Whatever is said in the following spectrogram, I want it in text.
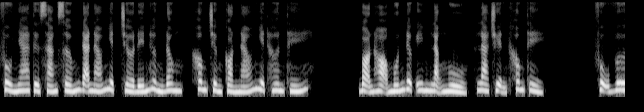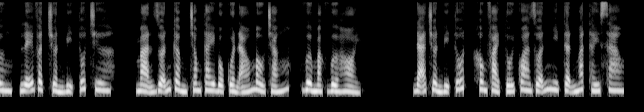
Phủ nha từ sáng sớm đã náo nhiệt chờ đến hừng đông, không chừng còn náo nhiệt hơn thế. Bọn họ muốn được im lặng ngủ, là chuyện không thể. Phụ vương, lễ vật chuẩn bị tốt chưa? Mạn duẫn cầm trong tay bộ quần áo màu trắng, vừa mặc vừa hỏi. Đã chuẩn bị tốt, không phải tối qua duẫn nhi tận mắt thấy sao?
